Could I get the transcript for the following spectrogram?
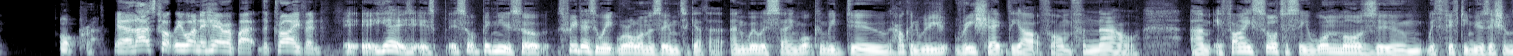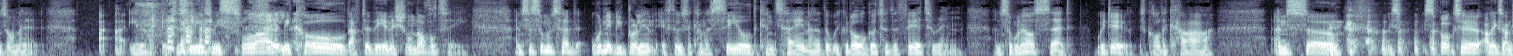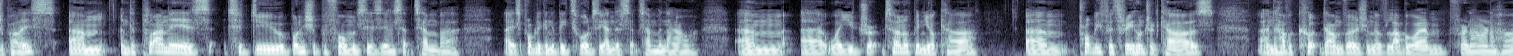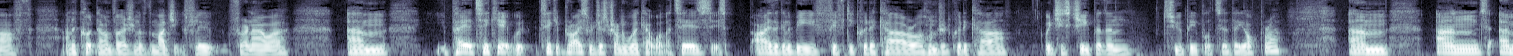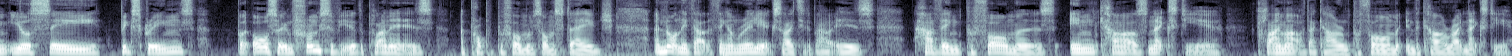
opera. Yeah, that's what we want to hear about the driving. yeah, it's, it's sort of big news. So three days a week, we're all on a Zoom together, and we were saying, what can we do? How can we reshape the art form for now? Um, if I sort of see one more Zoom with 50 musicians on it, I, you know, it just leaves me slightly cold after the initial novelty. And so someone said, wouldn't it be brilliant if there was a kind of sealed container that we could all go to the theatre in? And someone else said, we do. It's called a car. And so we spoke to Alexandra Palace, um, and the plan is to do a bunch of performances in September. Uh, it's probably going to be towards the end of September now, um, uh, where you dr- turn up in your car, um, probably for 300 cars, and have a cut down version of La Boheme for an hour and a half, and a cut down version of the Magic Flute for an hour. Um, you pay a ticket, ticket price. We're just trying to work out what that is. It's either going to be 50 quid a car or 100 quid a car, which is cheaper than two people to the opera. Um, and um, you'll see big screens, but also in front of you, the plan is a proper performance on stage. And not only that, the thing I'm really excited about is having performers in cars next to you climb out of their car and perform in the car right next to you.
